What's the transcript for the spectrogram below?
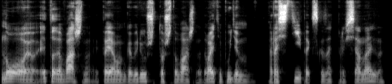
Но это важно. Это я вам говорю, что, что важно. Давайте будем расти, так сказать, профессионально.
